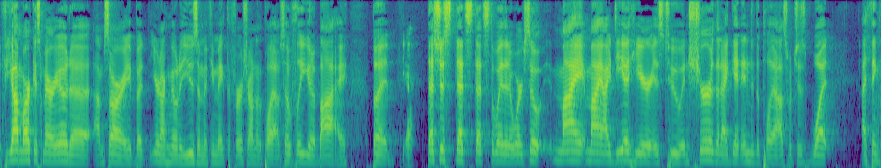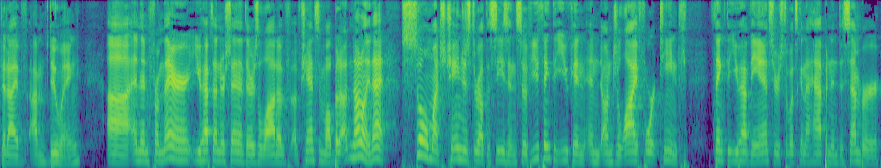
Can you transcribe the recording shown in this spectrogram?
if you got Marcus Mariota, I'm sorry, but you're not gonna be able to use him if you make the first round of the playoffs. Hopefully, you get a buy, but yeah. that's just that's that's the way that it works. So my my idea here is to ensure that I get into the playoffs, which is what I think that I've I'm doing. Uh, and then from there, you have to understand that there's a lot of, of chance involved. But not only that, so much changes throughout the season. So if you think that you can, and on July 14th, think that you have the answers to what's going to happen in December,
